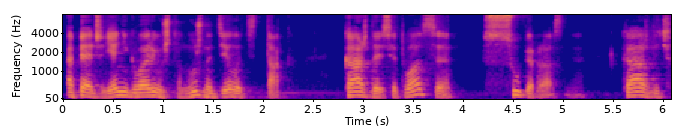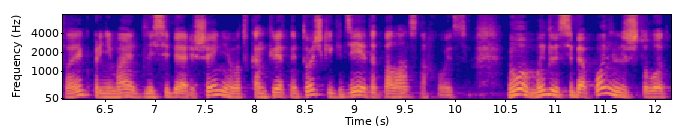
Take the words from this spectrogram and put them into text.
Опять же, я не говорю, что нужно делать так. Каждая ситуация супер разная. Каждый человек принимает для себя решение вот в конкретной точке, где этот баланс находится. Но мы для себя поняли, что вот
